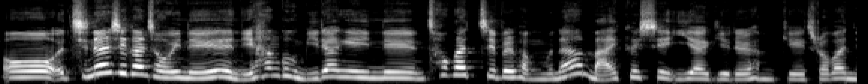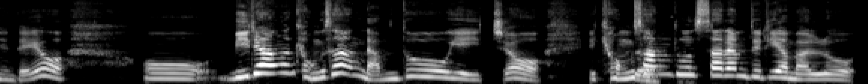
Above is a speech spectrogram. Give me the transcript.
어, 지난 시간 저희는 이 한국 밀양에 있는 처갓집을 방문한 마이클 씨의 이야기를 함께 들어봤는데요. 어, 밀양은 경상남도에 있죠. 이 네. 경상도 사람들이야말로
